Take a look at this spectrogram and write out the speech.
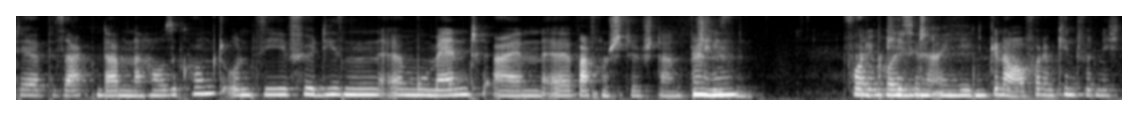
der besagten Dame nach Hause kommt und sie für diesen äh, Moment einen äh, Waffenstillstand beschließen. Vor Ein dem Päuschen Kind. einlegen. Genau, vor dem Kind wird nicht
